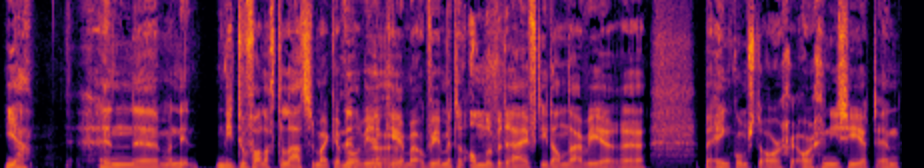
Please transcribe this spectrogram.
Ja, en uh, maar niet, niet, toevallig de laatste, maar ik heb wel weer een keer, maar ook weer met een ander bedrijf die dan daar weer uh, bijeenkomsten organiseert. En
